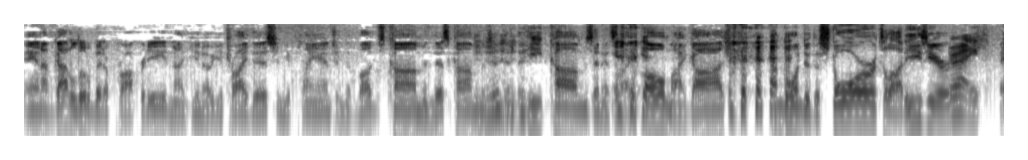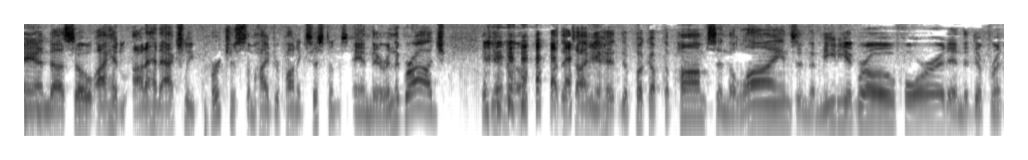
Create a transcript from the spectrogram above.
And I've got a little bit of property, and I, you know, you try this and you plant, and the bugs come, and this comes, and then the heat comes, and it's like, oh my gosh, I'm going to the store. It's a lot easier, Right. And uh, so I had I had actually purchased some hydroponic systems, and they're in the garage. You know, by the time you hit to hook up the pumps and the lines and the media grow for it and the different,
